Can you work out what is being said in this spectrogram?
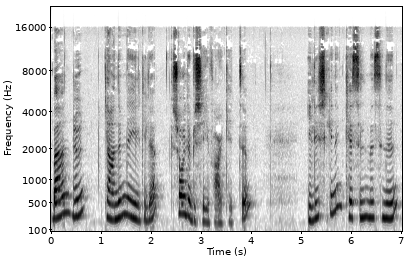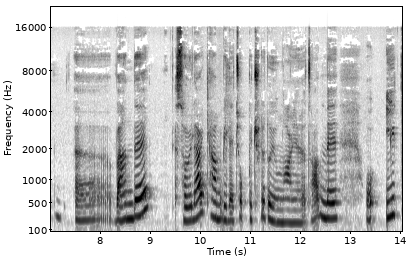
Ben dün kendimle ilgili şöyle bir şeyi fark ettim. İlişkinin kesilmesinin bende söylerken bile çok güçlü duyumlar yaratan ve o ilk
